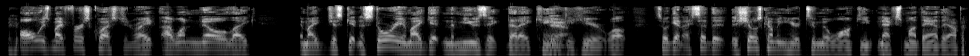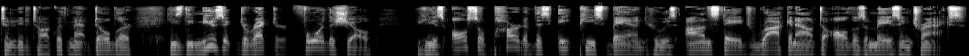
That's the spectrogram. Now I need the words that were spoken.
always my first question, right? I want to know, like, am I just getting a story? Am I getting the music that I came Yeah. to hear? Well, so again, I said that the show's coming here to Milwaukee next month. I had the opportunity to talk with Matt Dobler. He's the music director for the show. He is also part of this eight piece band who is on stage rocking out to all those amazing tracks.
